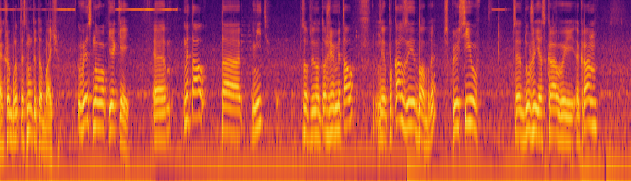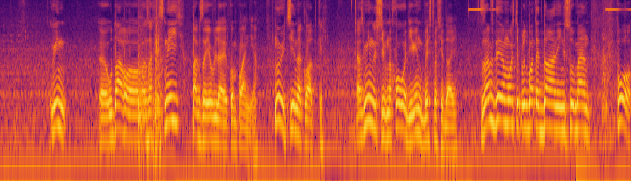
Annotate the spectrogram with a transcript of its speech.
якщо притиснути, то бачить. Висновок який? Е, метал та мідь, собственно, теж метал, е, показує добре. З плюсів це дуже яскравий екран. Він ударозахисний, так заявляє компанія. Ну і ці накладки. А з мінусів на холоді він швидко сідає. Завжди ви можете придбати даний інструмент по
